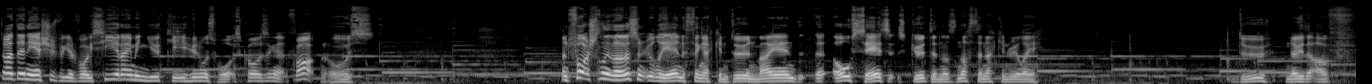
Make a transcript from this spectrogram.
Had any issues with your voice here? I'm in UK, who knows what's causing it? Fuck knows. Unfortunately, there isn't really anything I can do in my end. It all says it's good, and there's nothing I can really do now that I've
